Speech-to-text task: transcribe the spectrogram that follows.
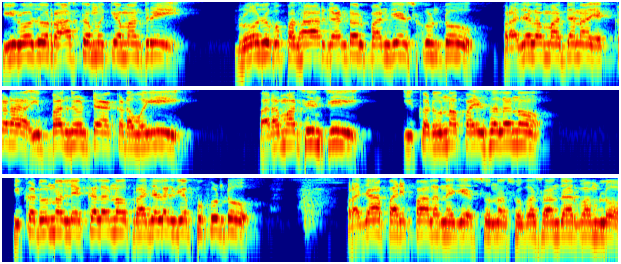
ఈరోజు రాష్ట్ర ముఖ్యమంత్రి రోజుకు పదహారు గంటలు పనిచేసుకుంటూ ప్రజల మధ్యన ఎక్కడ ఇబ్బంది ఉంటే అక్కడ పోయి పరామర్శించి ఇక్కడున్న పైసలను ఇక్కడున్న లెక్కలను ప్రజలకు చెప్పుకుంటూ ప్రజా పరిపాలన చేస్తున్న శుభ సందర్భంలో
